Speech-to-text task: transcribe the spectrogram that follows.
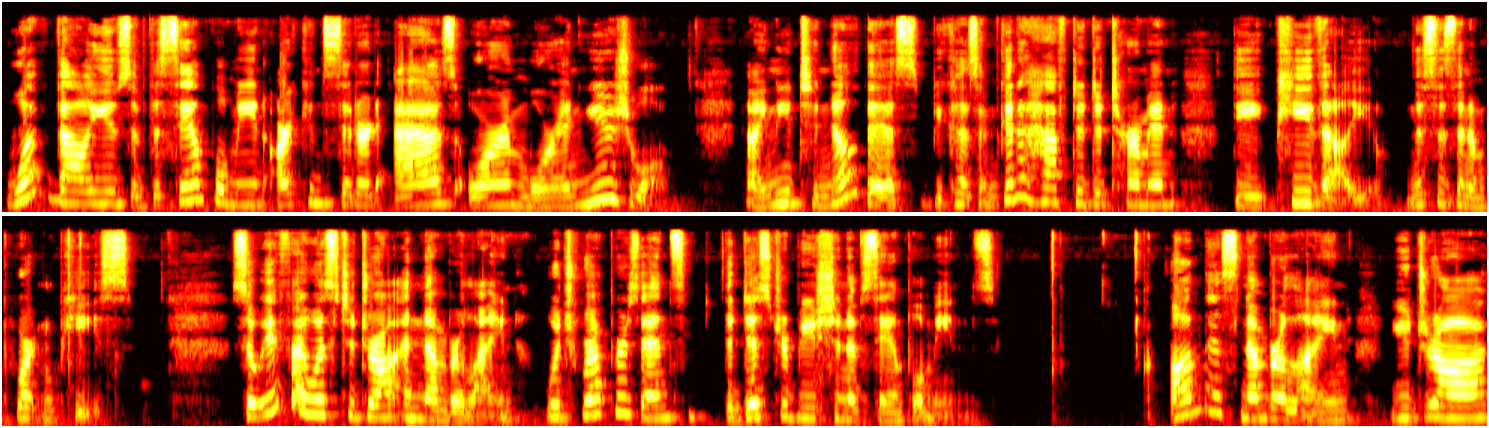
What values of the sample mean are considered as or more unusual? Now I need to know this because I'm going to have to determine the p-value. This is an important piece. So if I was to draw a number line, which represents the distribution of sample means, on this number line, you draw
